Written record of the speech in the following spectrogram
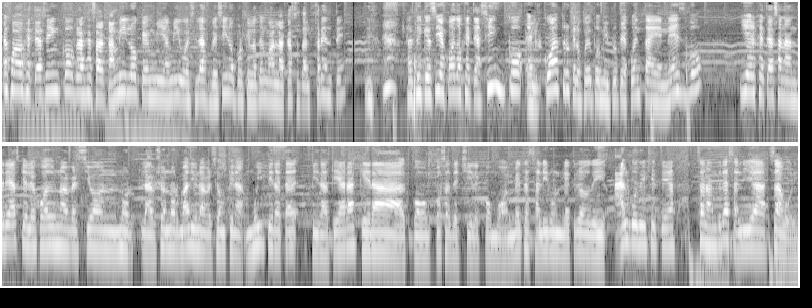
he jugado GTA V gracias a Camilo, que es mi amigo slash vecino porque lo tengo en la casa del frente. Así que sí, he jugado GTA V, el 4, que lo jugué por mi propia cuenta en Xbox. Y el GTA San Andreas, que lo he jugado una versión, la versión normal y una versión muy pirata pirateada, que era con cosas de Chile, como en vez de salir un letrero de algo de GTA San Andreas, salía Sabori.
